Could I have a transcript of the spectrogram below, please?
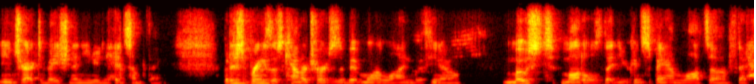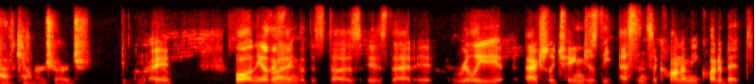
need your activation and you need to hit something. But it just brings those counter charges a bit more in line with you know most models that you can spam lots of that have counter charge. Right. Well, and the other Right. thing that this does is that it really actually changes the essence economy quite a bit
